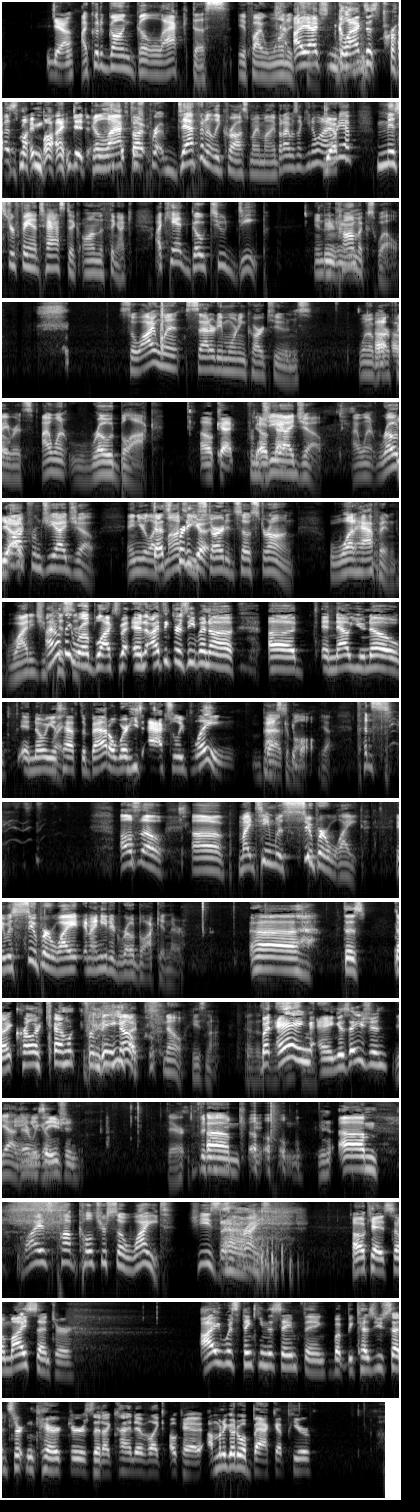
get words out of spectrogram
Yeah. I could have gone Galactus if I wanted I to. actually Galactus crossed my mind. It- Galactus thought- pro- definitely crossed my mind, but I was like, you know what? I already have Mister Fantastic on the thing. I I can't go too deep into the Mhm. comics well. So I went Saturday morning cartoons, one of our Uh-oh. favorites. I went Roadblock okay. from okay. GI Joe. I went Roadblock Yeah, I- from GI Joe, and you're like, That's Monty, pretty you good. started so strong. What happened? Why did you? I don't piss think so strong? What happened? Why did you? I don't think it- roadblocks, but and I think there's even uh uh and now you know and knowing is Right. half the battle where he's actually playing basketball. basketball. Yeah, that's also uh, my team was super white. It was super white, and I needed roadblock in there. Uh, does Nightcrawler count for me? No, no, he's not. But Aang, Aang is Asian. Yeah, Aang there we is go. Asian. There, there Um, we go. Um. Why is pop culture so white? Jesus Christ! Okay, so my center. I was thinking the same thing, but because you said certain characters that I kind of like, okay, I'm gonna go to a backup here.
